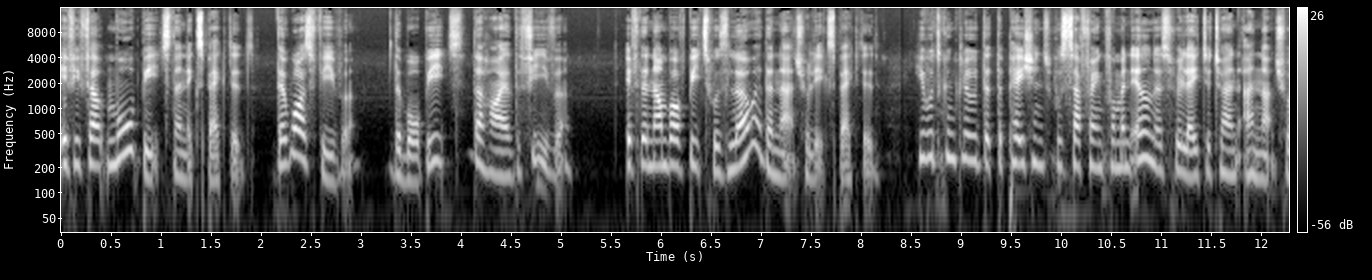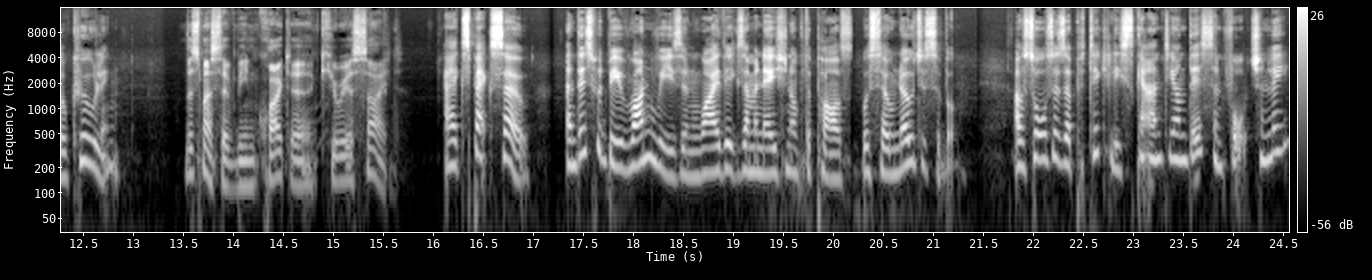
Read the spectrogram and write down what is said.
If he felt more beats than expected, there was fever. The more beats, the higher the fever. If the number of beats was lower than naturally expected, he would conclude that the patient was suffering from an illness related to an unnatural cooling. This must have been quite a curious sight. I expect so, and this would be one reason why the examination of the pulse was so noticeable. Our sources are particularly scanty on this, unfortunately,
